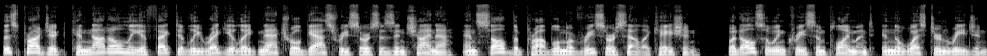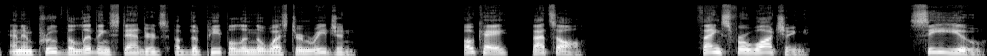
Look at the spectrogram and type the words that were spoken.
this project can not only effectively regulate natural gas resources in China and solve the problem of resource allocation, but also increase employment in the Western region and improve the living standards of the people in the Western region. Okay, that's all. Thanks for watching. See you.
